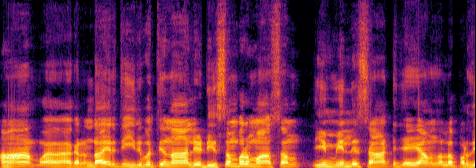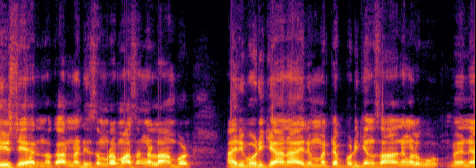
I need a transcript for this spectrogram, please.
ആ ആ, രണ്ടായിരത്തി ഇരുപത്തിനാല് ഡിസംബർ മാസം ഈ മില്ല് സ്റ്റാർട്ട് ചെയ്യാമെന്നുള്ള പ്രതീക്ഷയായിരുന്നു. കാരണം ഡിസംബർ മാസങ്ങളിലാകുമ്പോൾ അരി പൊടിക്കാനായാലും മറ്റേ പൊടിക്കുന്ന സാധനങ്ങൾ പിന്നെ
